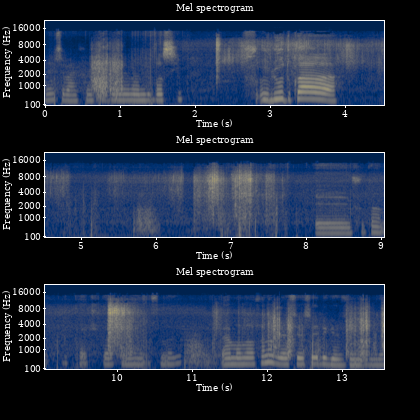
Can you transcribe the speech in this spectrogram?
Neyse ben şunu şuradan hemen bir basayım. Uf, ölüyorduk ha. Ee, şuradan birkaç sonra Ben bundan sonra VSS ile gezeceğim elimde.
